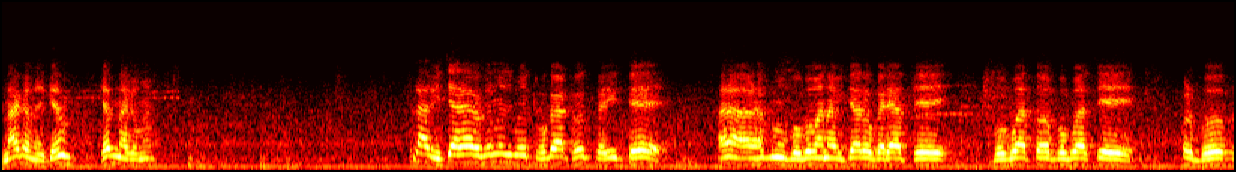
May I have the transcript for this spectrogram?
ના ગમે, કેમ? કેમ ના ગમે? એટલે આ વિચાર્યા વગરનું જ બધું ઠોકાઠોક કરી છે. અને અણહકનું ભોગવવાના વિચારો કર્યા છે. ભોગવા તો ભોગવા છે, પણ ભોગ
